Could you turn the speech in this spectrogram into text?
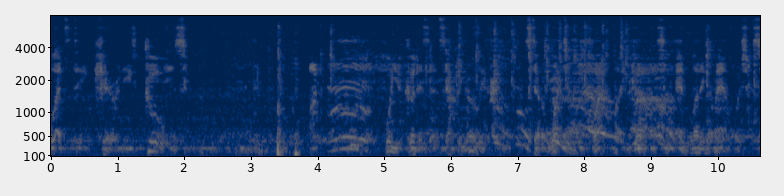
Let's take care of these goons. Mm. Well, you could have said something earlier instead of watching me flash my guns and letting them ambush us.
